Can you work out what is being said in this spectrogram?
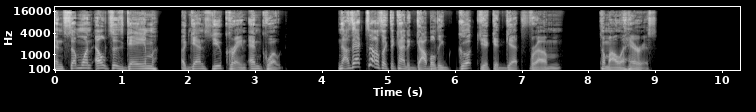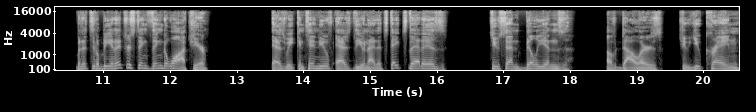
and someone else's game against Ukraine. End quote. Now, that sounds like the kind of gobbledygook you could get from Kamala Harris. But it'll be an interesting thing to watch here as we continue, as the United States, that is, to send billions of dollars to Ukraine.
